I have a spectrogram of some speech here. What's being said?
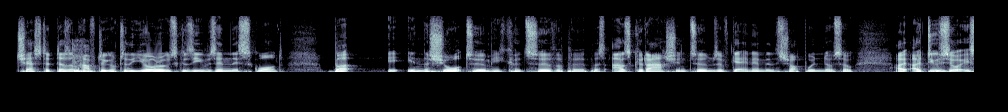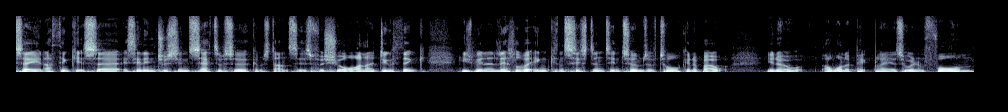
Chester doesn't have to go to the Euros because he was in this squad, but in the short term he could serve a purpose. As could Ash in terms of getting him in the shop window. So I, I do see what you're saying. I think it's uh, it's an interesting set of circumstances for sure, and I do think he's been a little bit inconsistent in terms of talking about. You know, I want to pick players who are in form.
